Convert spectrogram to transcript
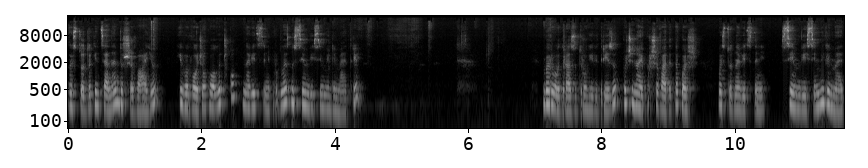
ось тут до кінця не дошиваю і виводжу голочку на відстані приблизно 7-8 мм. Беру одразу другий відрізок, починаю прошивати також ось тут на відстані 7-8 мм.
